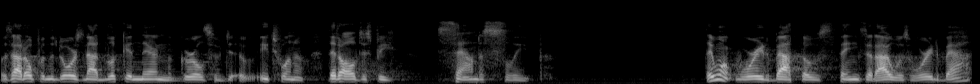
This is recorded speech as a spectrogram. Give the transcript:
Was I'd open the doors and I'd look in there and the girls, each one of them, they'd all just be sound asleep. They weren't worried about those things that I was worried about.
